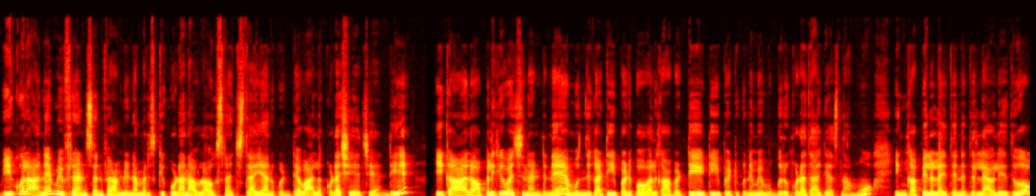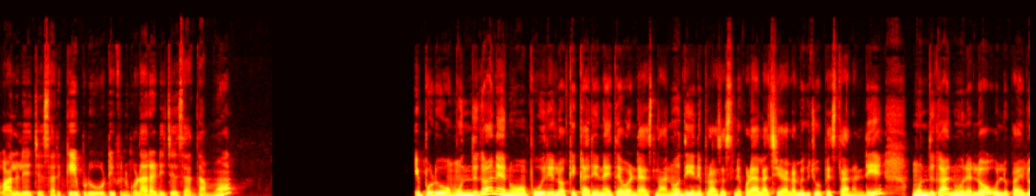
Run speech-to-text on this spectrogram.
మీకు లానే మీ ఫ్రెండ్స్ అండ్ ఫ్యామిలీ మెంబర్స్కి కూడా నా వ్లాగ్స్ నచ్చుతాయి అనుకుంటే వాళ్ళకు కూడా షేర్ చేయండి. ఇక లోపలికి వచ్చిన వెంటనే ముందుగా టీ పడిపోవాలి కాబట్టి టీ పెట్టుకుని మేము ముగ్గురు కూడా తాగేస్తున్నాము. ఇంకా పిల్లలు అయితే నిద్ర లేవలేదు. వాళ్ళు లేచేసరికి ఇప్పుడు టిఫిన్ కూడా రెడీ చేసేద్దాము. ఇప్పుడు ముందుగా నేను పూరీలోకి కర్రీని అయితే వండేస్తున్నాను. దీని ప్రాసెస్ని కూడా ఎలా చేయాలో మీకు చూపిస్తానండి. ముందుగా నూనెలో ఉల్లిపాయలు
